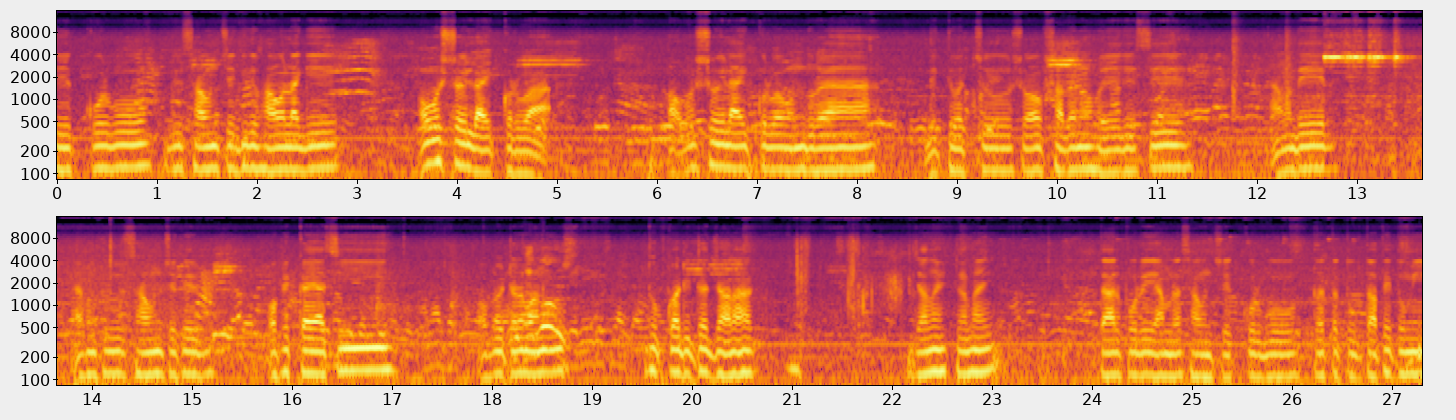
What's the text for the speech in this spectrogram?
চেক করব। যদি সাউন্ড চেক যদি ভালো লাগে, অবশ্যই লাইক করবা। অবশ্যই লাইক করবা বন্ধুরা। দেখতে পাচ্ছ, সব সাজানো হয়ে গেছে। আমাদের এখন শুধু সাউন্ড চেকের অপেক্ষায় আছি। অপারেটার মানুষ, ধূপকাঠিটা জ্বালা জ্বালাই টালাই তারপরে আমরা সাউন্ড চেক করব। তাতে তুমি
